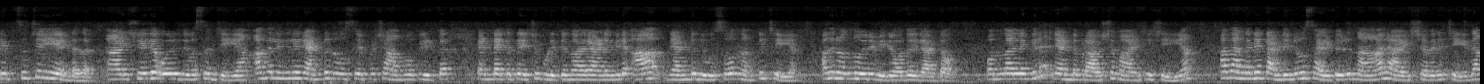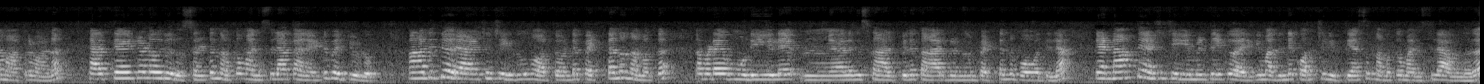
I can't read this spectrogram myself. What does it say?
ടിപ്സ് ചെയ്യേണ്ടത്. ആഴ്ചയിൽ ഒരു ദിവസം ചെയ്യാം. അതല്ലെങ്കിൽ രണ്ട് ദിവസം ഇപ്പോൾ ഷാമ്പു ഒക്കെ ഇട്ട് എണ്ണയൊക്കെ തേച്ച് കുളിക്കുന്നവരാണെങ്കിൽ ആ രണ്ട് ദിവസവും നമുക്ക് ചെയ്യാം. അതിനൊന്നും ഒരു വിരോധമില്ല കേട്ടോ ഒന്നല്ലെങ്കിൽ രണ്ട് പ്രാവശ്യം ആഴ്ച ചെയ്യാം അതങ്ങനെ കണ്ടിന്യൂസ് ആയിട്ട് ഒരു നാലാഴ്ച വരെ ചെയ്താൽ മാത്രമാണ് കറക്റ്റ് ആയിട്ടുള്ള ഒരു റിസൾട്ട് നമുക്ക് മനസ്സിലാക്കാനായിട്ട് പറ്റുള്ളൂ. ആദ്യത്തെ ഒരാഴ്ച ചെയ്തു എന്ന് ഓർത്തുകൊണ്ട് പെട്ടെന്ന് നമുക്ക് നമ്മുടെ മുടിയിലെ അല്ലെങ്കിൽ സ്കാൽപ്പിലെ താരനൊന്നും പെട്ടെന്ന് പോകത്തില്ല. രണ്ടാമത്തെ ആഴ്ച ചെയ്യുമ്പോഴത്തേക്കും ആയിരിക്കും അതിന്റെ കുറച്ച് വ്യത്യാസം നമുക്ക് മനസ്സിലാവുന്നത്.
